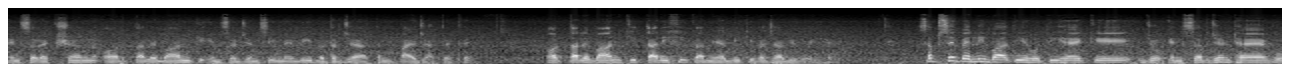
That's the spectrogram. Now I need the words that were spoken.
انسریکشن اور طالبان کی انسرجنسی میں بھی بدرجہ اتم پائے جاتے تھے۔ اور طالبان کی تاریخی کامیابی کی وجہ بھی وہی ہے۔ سب سے پہلی بات یہ ہوتی ہے کہ جو انسرجنٹ ہے، وہ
